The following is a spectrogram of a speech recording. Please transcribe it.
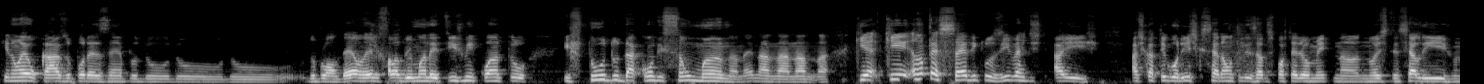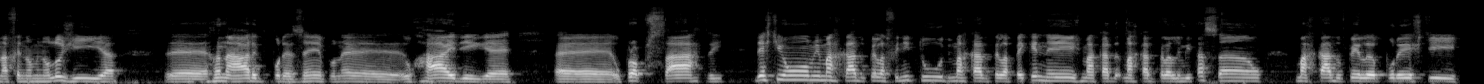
que não é o caso, por exemplo, do, do, do, do Blondel, né? ele fala do imanetismo enquanto estudo da condição humana, né? na, na, na, que, que antecede, inclusive, as, as, as categorias que serão utilizadas posteriormente no existencialismo, na fenomenologia, é, Hannah Arendt, por exemplo, né? o Heidegger, é, o próprio Sartre, deste homem marcado pela finitude, marcado pela pequenez, marcado, marcado pela limitação, marcado pela, por, este,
